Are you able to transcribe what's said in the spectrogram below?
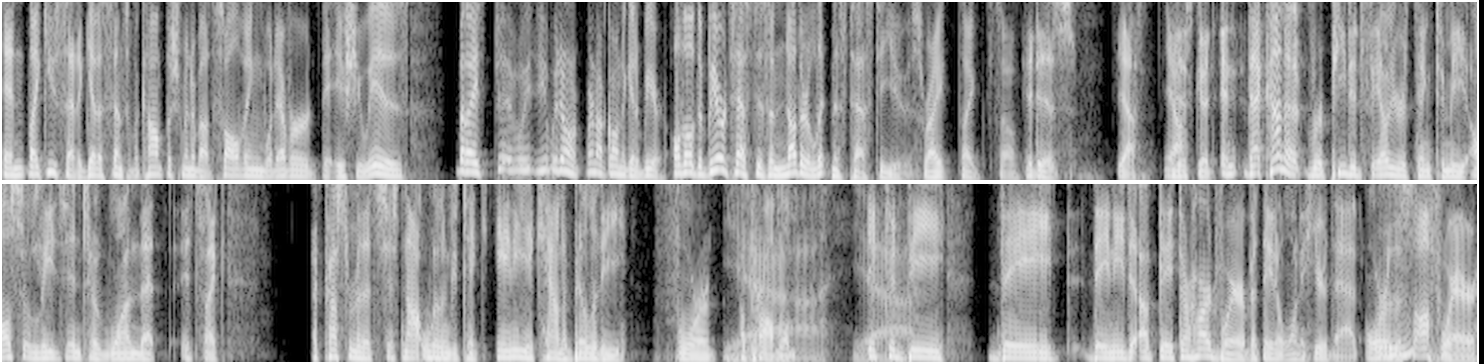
and like you said, to get a sense of accomplishment about solving whatever the issue is. But I eh, we, we don't we're not going to get a beer. Although the beer test is another litmus test to use, right? Like so. It is. Yeah. Yeah. It is good. And that kind of repeated failure thing to me also leads into one that it's like a customer that's just not willing to take any accountability for yeah. a problem. Yeah. It could be they they need to update their hardware but they don't want to hear that or mm-hmm. the software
